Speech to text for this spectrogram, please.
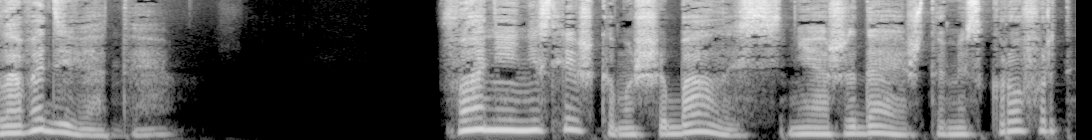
Глава девятая. Фанни не слишком ошибалась, не ожидая, что мисс Крофорд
